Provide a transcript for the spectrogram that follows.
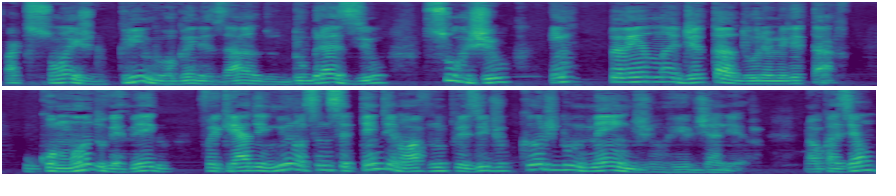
facções do crime organizado do Brasil surgiu em plena ditadura militar. O Comando Vermelho foi criado em 1979 no presídio Cândido Mendes, no Rio de Janeiro. Na ocasião,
